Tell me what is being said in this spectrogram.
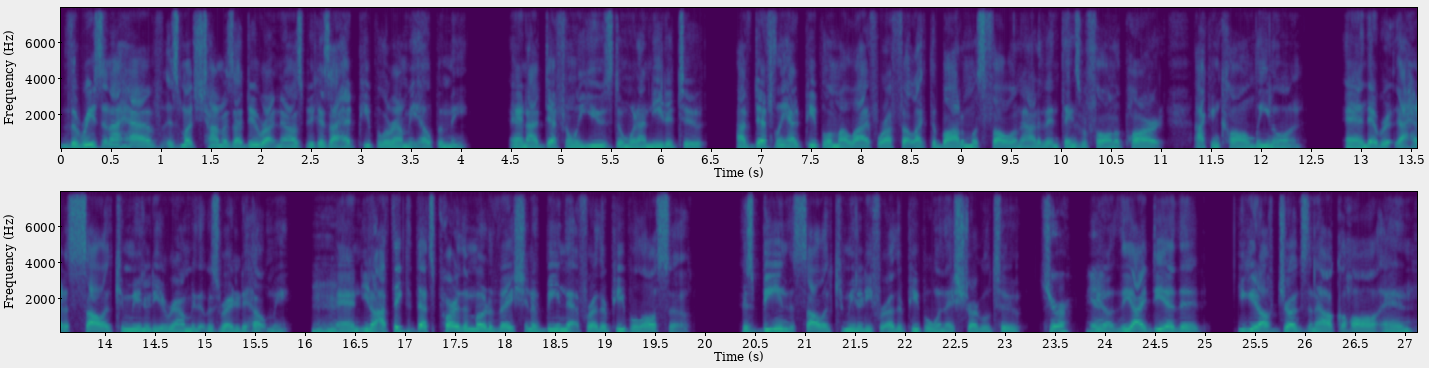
the reason I have as much time as I do right now is because I had people around me helping me and I definitely used them when I needed to. I've definitely had people in my life where I felt like the bottom was falling out of it and things were falling apart. I can call and lean on, and there were I had a solid community around me that was ready to help me. Mhm. And you know, I think that that's part of the motivation of being that for other people also, is being the solid community for other people when they struggle too. Sure. Yeah. You know, the idea that you get off drugs and alcohol and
